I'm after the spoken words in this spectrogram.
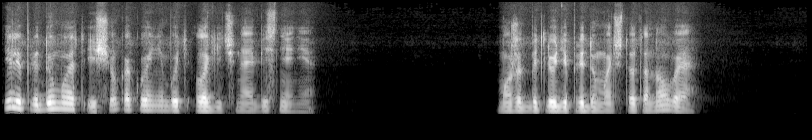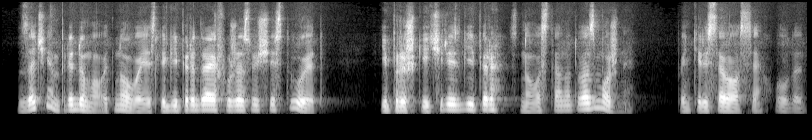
или придумают еще какое-нибудь логичное объяснение. Может быть, люди придумают что-то новое, Зачем придумывать новое, если гипердрайв уже существует, и прыжки через гипер снова станут возможны? Поинтересовался Холден.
